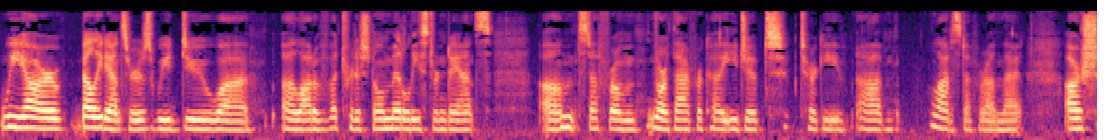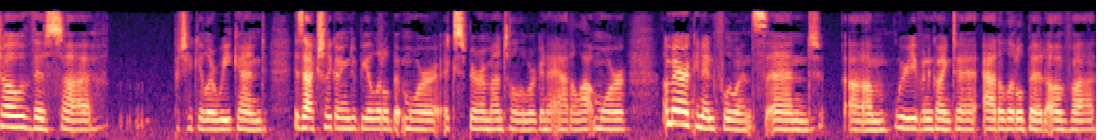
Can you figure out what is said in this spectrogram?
we are belly dancers. We do uh, a lot of uh, traditional Middle Eastern dance, um, stuff from North Africa, Egypt, Turkey, um, a lot of stuff around that. Our show this uh, particular weekend is actually going to be a little bit more experimental. We're going to add a lot more American influence, and um, we're even going to add a little bit of uh,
